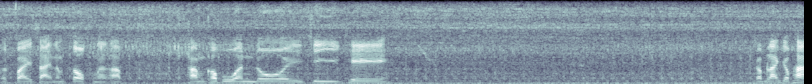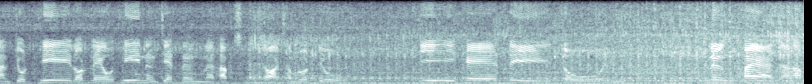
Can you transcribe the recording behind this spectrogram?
รถไฟสายน้ำตกนะครับทำขบวนโดย GK กำลังจะผ่านจุดที่รถเร็วที่ 171 นะครับ จอดชำรุดอยู่ GK 4018 นะครับ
